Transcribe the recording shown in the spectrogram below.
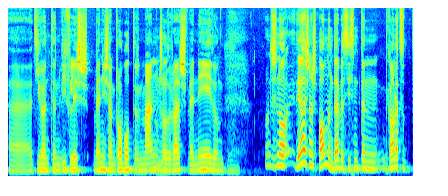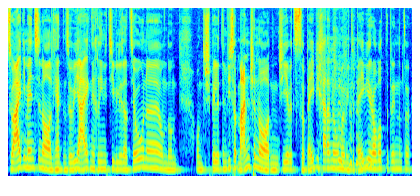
äh, die wollen dann, wie viel ist, wenn ist ein Roboter ein Mensch Mhm. oder weißt, wenn nicht und und es ist noch, ja, es ist noch spannend, eben, sie sind dann gar nicht so, so eindimensional, die haben dann so wie eigene kleine Zivilisationen und, und, und spielen dann wie so die Menschen an, dann schieben sie so Babykerne rum mit den Babyroboter drin und so und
